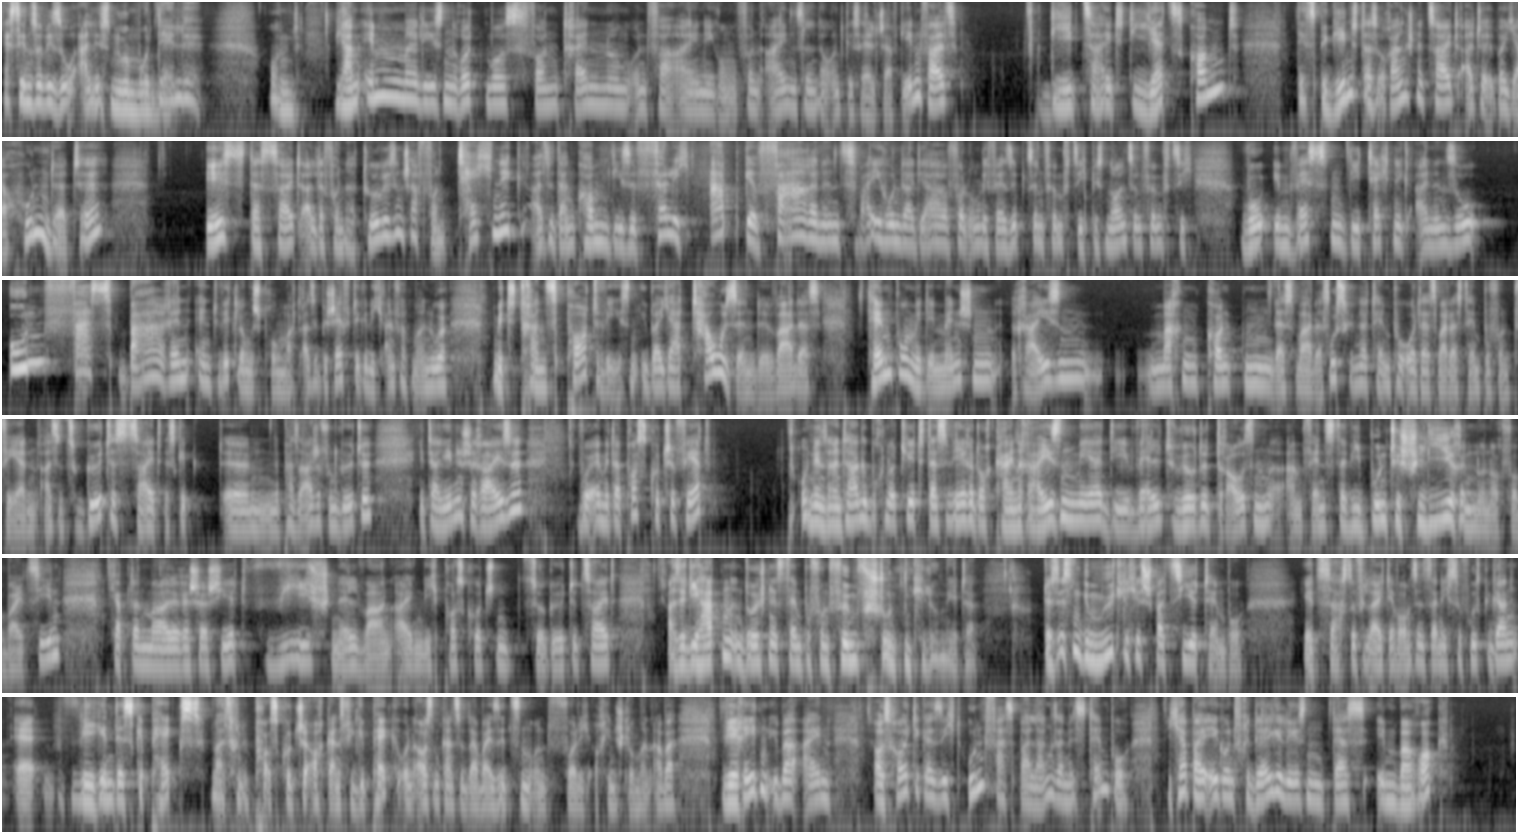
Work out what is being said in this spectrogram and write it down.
Es sind sowieso alles nur Modelle. Und wir haben immer diesen Rhythmus von Trennung und Vereinigung, von Einzelner und Gesellschaft. Jedenfalls die Zeit, die jetzt kommt, das beginnt das orangene Zeitalter über Jahrhunderte, ist das Zeitalter von Naturwissenschaft, von Technik. Also dann kommen diese völlig abgefahrenen 200 Jahre von ungefähr 1750 bis 1950, wo im Westen die Technik einen so unfassbaren Entwicklungssprung macht. Also beschäftige dich einfach mal nur mit Transportwesen. Über Jahrtausende war das Tempo, mit dem Menschen reisen machen konnten. Das war das Fußgängertempo oder das war das Tempo von Pferden. Also zu Goethes Zeit, es gibt äh, eine Passage von Goethe, italienische Reise, wo er mit der Postkutsche fährt und in sein Tagebuch notiert, das wäre doch kein Reisen mehr, die Welt würde draußen am Fenster wie bunte Schlieren nur noch vorbeiziehen. Ich habe dann mal recherchiert, wie schnell waren eigentlich Postkutschen zur Goethe-Zeit. Also die hatten ein Durchschnittstempo von fünf Stundenkilometer. Das ist ein gemütliches Spaziertempo. Jetzt sagst du vielleicht, ja, warum sind sie da nicht zu Fuß gegangen? Äh, wegen des Gepäcks, weil so eine Postkutsche auch ganz viel Gepäck und außen kannst du dabei sitzen und vor dich auch hinschlummern. Aber wir reden über ein aus heutiger Sicht unfassbar langsames Tempo. Ich habe bei Egon Friedel gelesen, dass im Barock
